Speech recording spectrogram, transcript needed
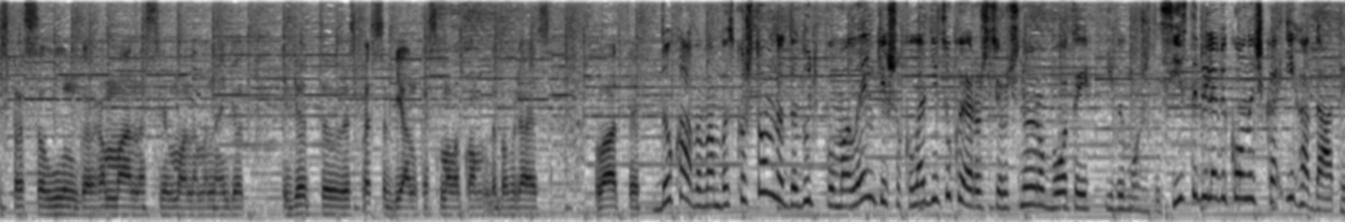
эспрессо лунга, романа с лимоном она идет. Идет э, эспрессо бьянка с молоком добавляется, латте. До кави вам безкоштовно дадуть по маленькій шоколадній цукерочці ручної роботи. І ви можете сісти біля віконечка і гадати,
